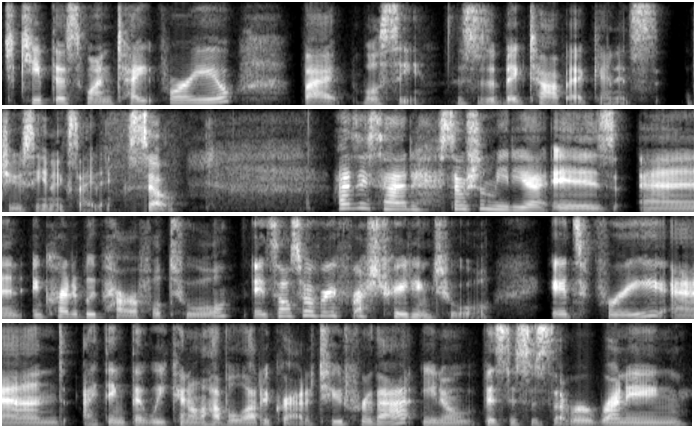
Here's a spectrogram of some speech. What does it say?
to keep this one tight for you, but we'll see. This is a big topic and it's juicy and exciting. So, as I said, social media is an incredibly powerful tool. It's also a very frustrating tool. It's free, and I think that we can all have a lot of gratitude for that. You know, businesses that were running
